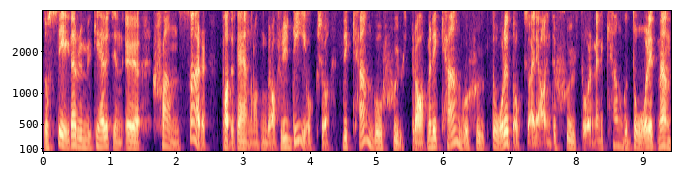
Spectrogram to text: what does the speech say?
då seglar du mycket hellre till en ö, chansar på att det ska hända någonting bra. För det är det också. Det kan gå sjukt bra, men det kan gå sjukt dåligt också. Eller ja, inte sjukt dåligt, men det kan gå dåligt. Men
